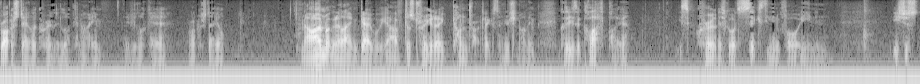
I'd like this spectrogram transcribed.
Rochdale are currently looking at him. If you look here, Rochdale. Now I'm not going to let him go. I've just triggered a contract extension on him because he's a class player. He's currently scored 16 14 and he's just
